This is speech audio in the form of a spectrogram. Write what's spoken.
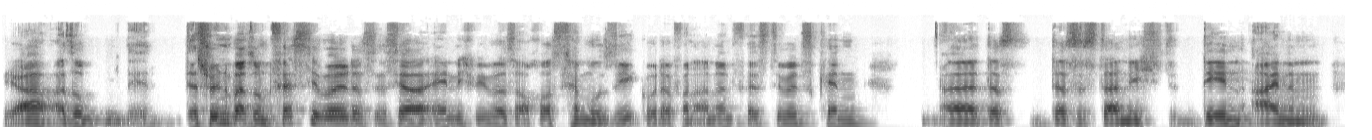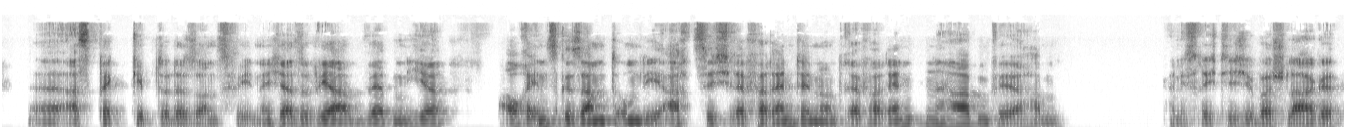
Ja, also äh, das Schöne bei so einem Festival, das ist ja ähnlich, wie wir es auch aus der Musik oder von anderen Festivals kennen, äh, dass, dass es da nicht den einen äh, Aspekt gibt oder sonst wie. Nicht? Also wir werden hier auch insgesamt um die 80 Referentinnen und Referenten haben. Wir haben, wenn ich es richtig überschlage,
